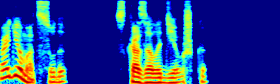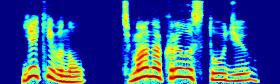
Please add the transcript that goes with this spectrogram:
«Пойдем отсюда», — сказала девушка. Я кивнул. Тьма накрыла студию.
